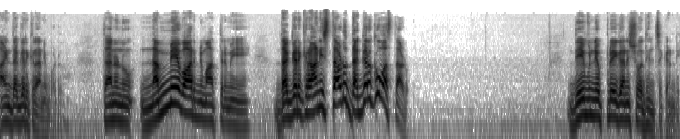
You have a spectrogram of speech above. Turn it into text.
ఆయన దగ్గరికి రానివ్వడు. తనను నమ్మే వారిని మాత్రమే దగ్గరికి రాణిస్తాడు దగ్గరకు వస్తాడు. దేవుణ్ణి ఎప్పుడే కానీ శోధించకండి.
